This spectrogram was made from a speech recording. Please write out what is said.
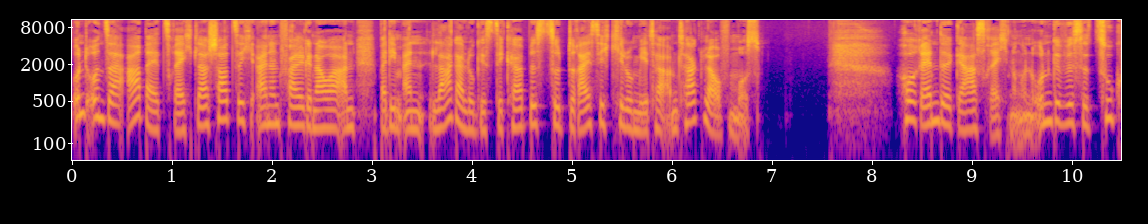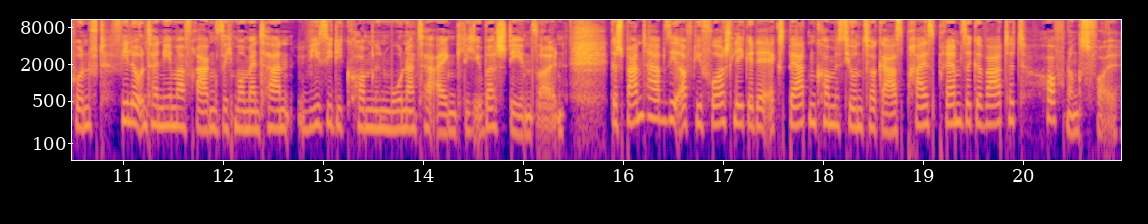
Und unser Arbeitsrechtler schaut sich einen Fall genauer an, bei dem ein Lagerlogistiker bis zu 30 Kilometer am Tag laufen muss. Horrende Gasrechnungen, ungewisse Zukunft. Viele Unternehmer fragen sich momentan, wie sie die kommenden Monate eigentlich überstehen sollen. Gespannt haben sie auf die Vorschläge der Expertenkommission zur Gaspreisbremse gewartet. Hoffnungsvoll.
